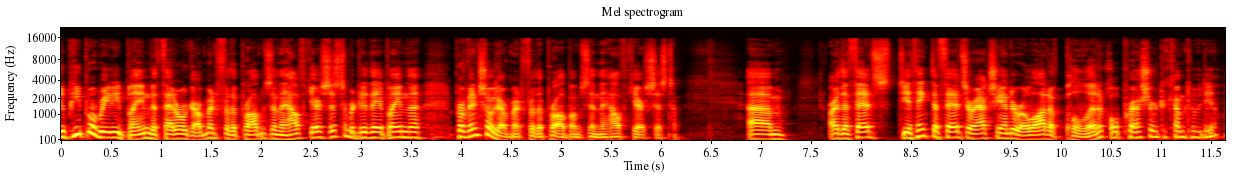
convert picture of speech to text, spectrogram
do people really blame the federal government for the problems in the healthcare system, or do they blame the provincial government for the problems in the healthcare system? Um, are the feds, do you think the feds are actually under a lot of political pressure to come to a deal?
